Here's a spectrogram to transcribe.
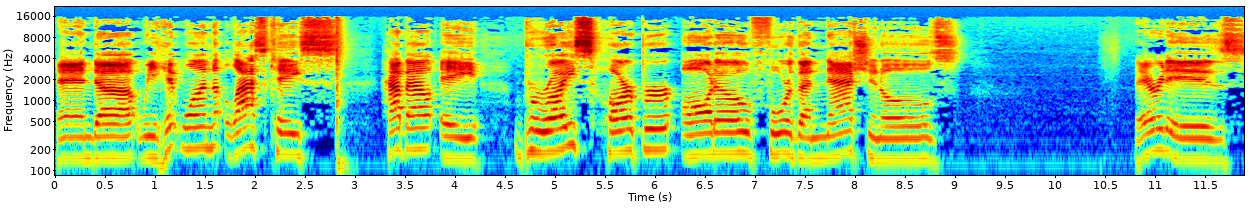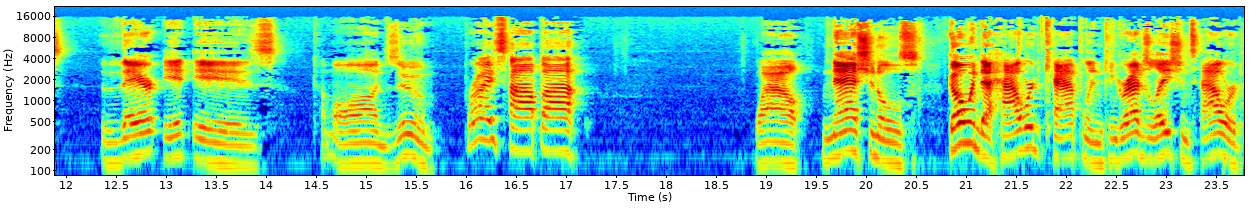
And uh, we hit one last case. How about a Bryce Harper auto for the Nationals? There it is. There it is. Come on, zoom. Bryce Harper. Wow. Nationals going to Howard Kaplan. Congratulations, Howard,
